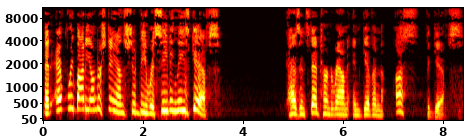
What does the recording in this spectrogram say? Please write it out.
that everybody understands should be receiving these gifts has instead turned around and given us the gifts.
